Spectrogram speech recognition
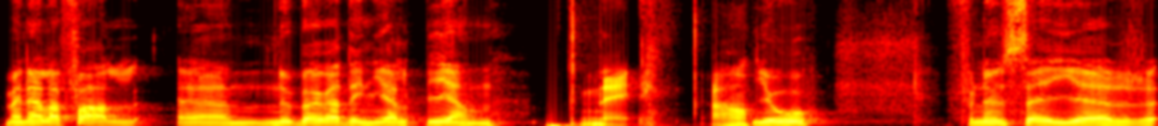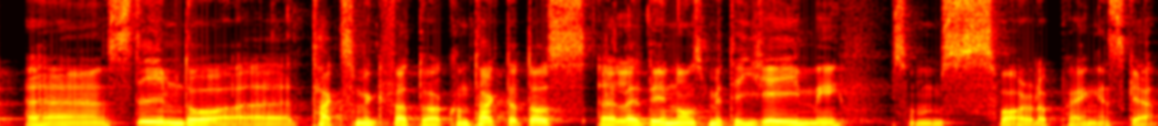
Men i alla fall, eh, nu behöver jag din hjälp igen. Nej. Aha. Jo, för nu säger Steam då, tack så mycket för att du har kontaktat oss. Eller det är någon som heter Jamie som svarade på engelska.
